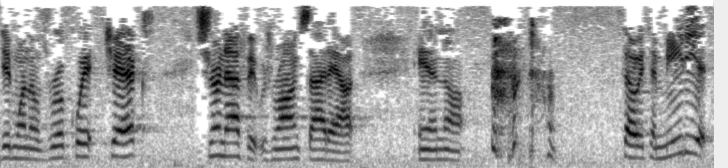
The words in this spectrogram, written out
did one of those real quick checks. Sure enough, it was wrong side out. And uh, so it's immediate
